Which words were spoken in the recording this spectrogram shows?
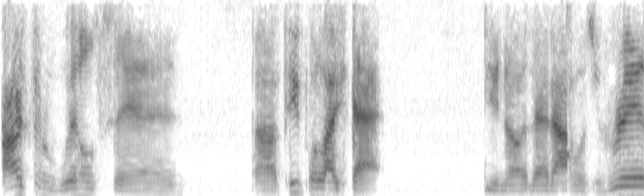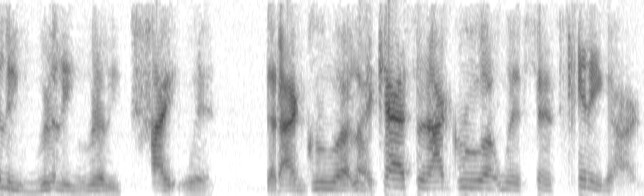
Arthur Wilson, uh, people like that, you know, that I was really, really, really tight with. That I grew up like cats that I grew up with since kindergarten.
